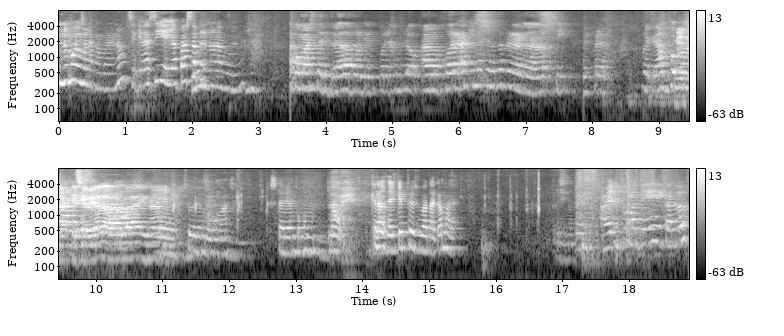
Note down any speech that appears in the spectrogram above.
no movemos la cámara, ¿no? Se queda así, ella pasa, pero no la movemos. Un poco más centrada, porque, por ejemplo, a lo mejor aquí no se nota, pero en el ordenador sí. Espera, me queda un poco Mientras que se vea la barba y nada. Sube un poco más. Que se vea un poco más. No, que la acerques pero suba la cámara. A ver, fíjate, Carlos.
